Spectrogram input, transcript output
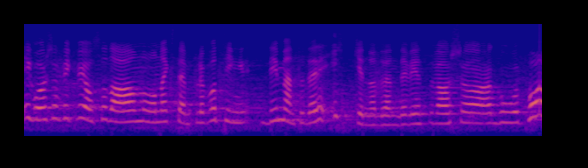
I går så fikk vi også da noen eksempler på ting de mente dere ikke nødvendigvis var så gode på.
